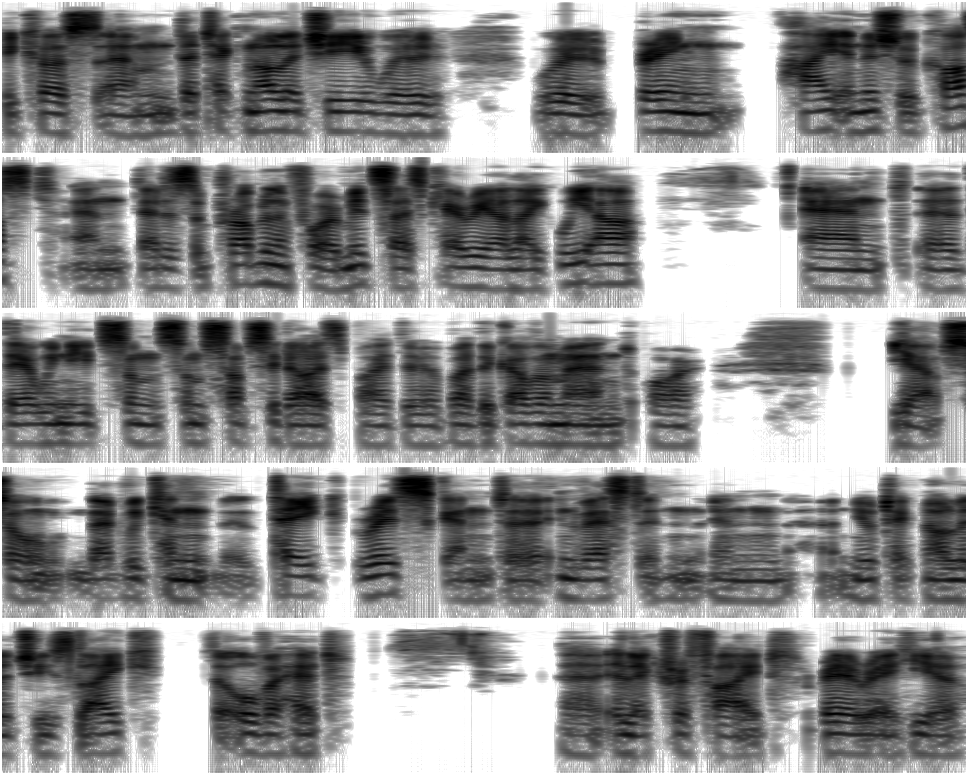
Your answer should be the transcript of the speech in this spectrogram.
because um, the technology will will bring high initial cost, and that is a problem for a mid-sized carrier like we are. And uh, there we need some some subsidized by the by the government or yeah, so that we can take risk and uh, invest in in uh, new technologies like the overhead uh, electrified railway here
